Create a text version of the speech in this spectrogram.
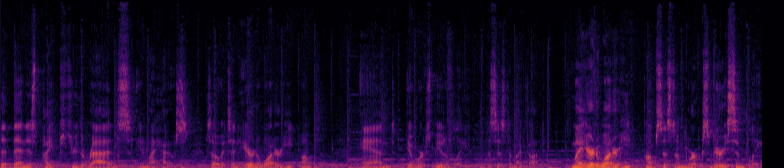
that then is piped through the rads in my house. So it's an air to water heat pump and it works beautifully with the system I've got. My air to water heat pump system works very simply.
